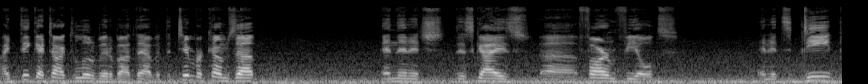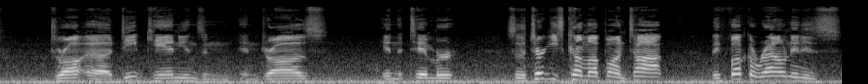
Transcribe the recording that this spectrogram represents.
I think I talked a little bit about that, but the timber comes up, and then it's this guy's uh, farm fields, and it's deep, draw uh, deep canyons and, and draws in the timber. So the turkeys come up on top. They fuck around in his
